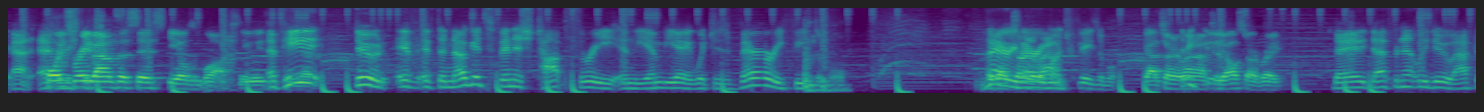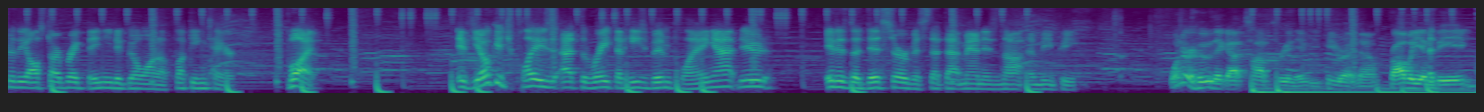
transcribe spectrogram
Yeah, every points, rebounds, assists, steals, and blocks. He leads If he, dude, if if the Nuggets finish top three in the NBA, which is very feasible, very very around. much feasible, Got to turn around after the All Star break. they definitely do. After the All Star break, they need to go on a fucking tear. But if Jokic plays at the rate that he's been playing at, dude, it is a disservice that that man is not MVP. Wonder who they got top three in MVP right now. Probably Embiid,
